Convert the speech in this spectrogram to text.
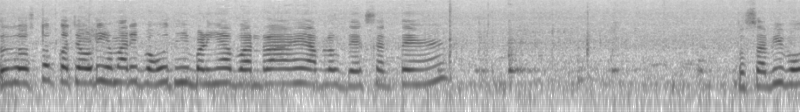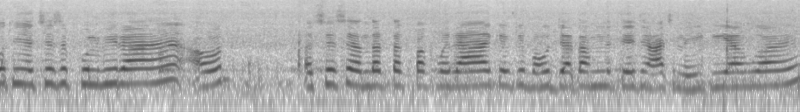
तो दोस्तों, कचौड़ी हमारी बहुत ही बढ़िया बन रहा है, आप लोग देख सकते हैं। तो सभी बहुत ही अच्छे से फूल भी रहा है और अच्छे से अंदर तक पक रहा है, क्योंकि बहुत ज़्यादा हमने तेज आँच नहीं किया हुआ है।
